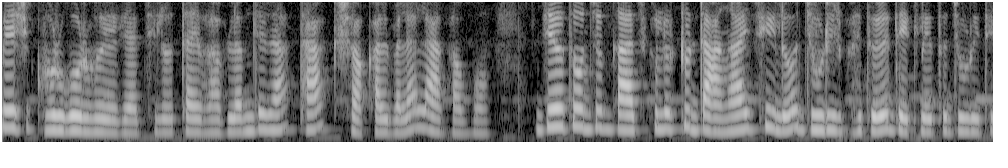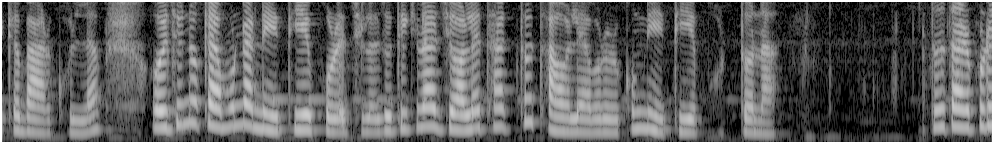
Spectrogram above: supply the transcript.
বেশ ঘোর হয়ে গেছিল, তাই ভাবলাম যে না, থাক, সকালবেলা লাগাবো। যেহেতু যে গাছগুলো একটু ডাঙায় ছিল, ঝুড়ির ভেতরে দেখলে তো ঝুড়ি থেকে বার করলাম। ওই জন্য কেমন না নেতিয়ে পড়েছিল। যদি কিনা জলে থাকতো, তাহলে আবার ওরকম নেতিয়ে পড়তো না। তো তারপরে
